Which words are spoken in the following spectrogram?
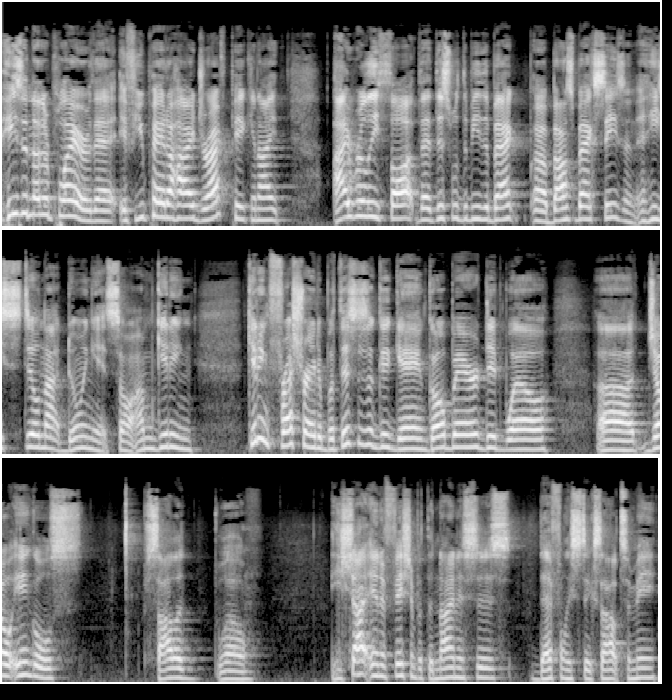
he's another player that if you paid a high draft pick, and I I really thought that this would be the back uh, bounce back season, and he's still not doing it. So I'm getting getting frustrated. But this is a good game. Gobert did well. Uh, Joe Ingles, solid. Well, he shot inefficient, but the nine assists definitely sticks out to me.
